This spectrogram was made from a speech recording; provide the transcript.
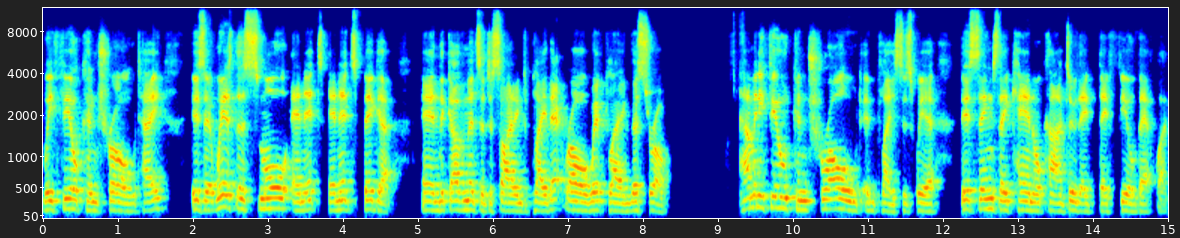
We feel controlled, hey? Is that we're the small and it's, and it's bigger and the governments are deciding to play that role, we're playing this role. How many feel controlled in places where there's things they can or can't do, they, they feel that way.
